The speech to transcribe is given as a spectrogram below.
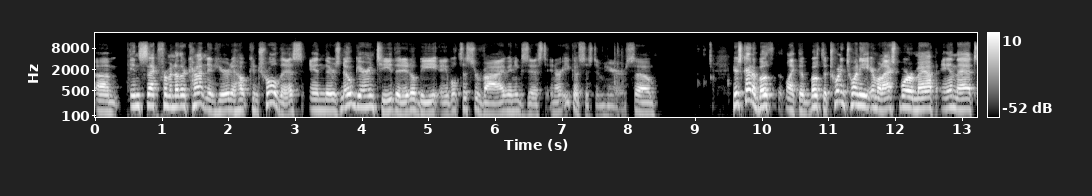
um, insect from another continent here to help control this. And there's no guarantee that it'll be able to survive and exist in our ecosystem here. So here's kind of both like the both the 2020 Emerald Ash Borer map and that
